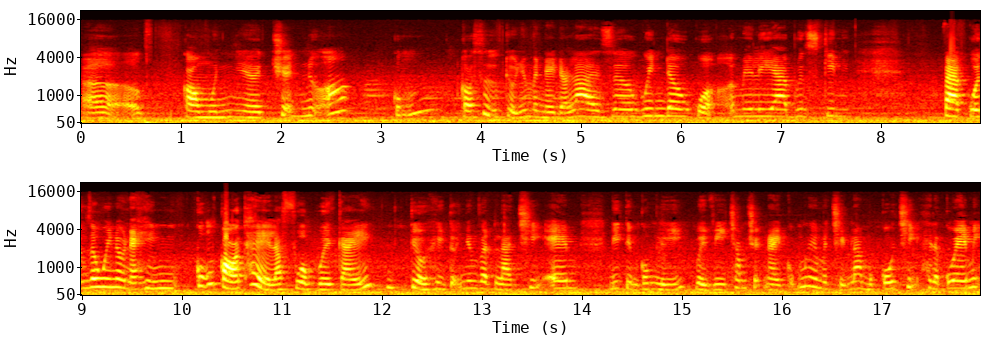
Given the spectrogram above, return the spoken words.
Ờ, còn một ờ, chuyện nữa cũng có sự kiểu nhân vật này đó là The Window của Amelia Brunskin và cuốn The Winner này hình cũng có thể là phù hợp với cái kiểu hình tượng nhân vật là chị em đi tìm công lý. Bởi vì trong chuyện này cũng nên mà chính là một cô chị hay là cô em ý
